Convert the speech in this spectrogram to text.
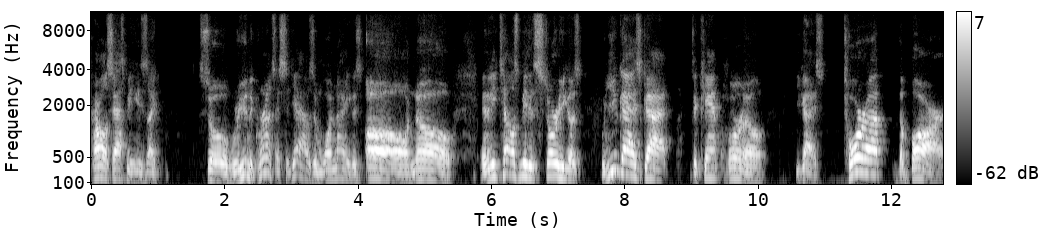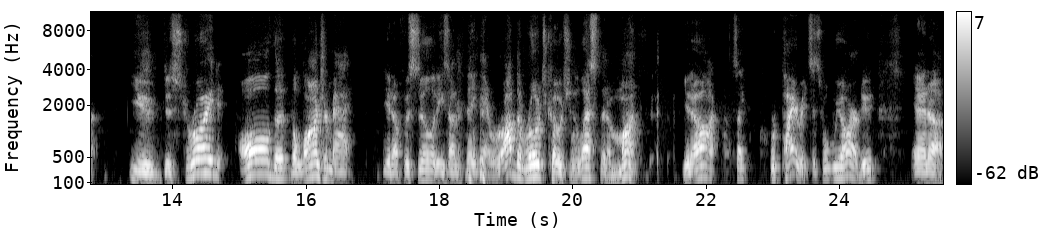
Carlos asked me, he's like, So were you in the grunts? I said, Yeah, I was in one nine. He goes, Oh, no. And then he tells me this story. He goes, When you guys got to Camp Horno, you guys tore up the bar. You destroyed all the the laundromat you know facilities on the thing and robbed the roach coach in less than a month. You know it's like we're pirates. It's what we are dude. And uh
